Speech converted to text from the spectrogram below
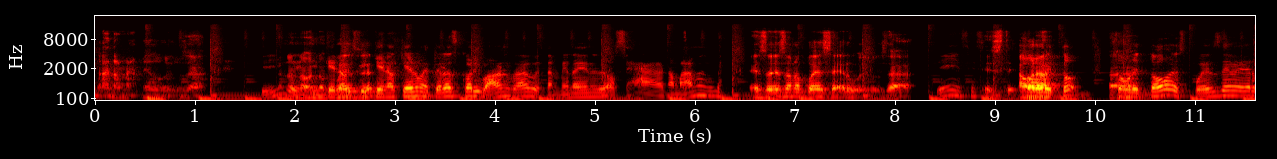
No, no mames, güey, o sea, Sí, no, no, y no que puede no, y ser. que no quieren meter a Scotty Barnes, ¿verdad, güey, también ahí, en el- o sea, no mames, güey. eso, eso no puede ser, güey, o sea, Sí, sí, sí. este, sobre, ahora, to- ajá. sobre todo después de ver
